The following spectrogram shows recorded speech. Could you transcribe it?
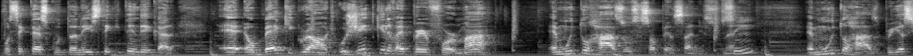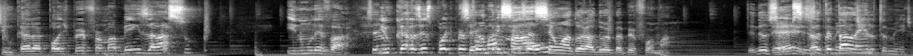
você que tá escutando isso tem que entender, cara. É, é o background, o jeito que ele vai performar é muito raso você só pensar nisso, né? Sim. É muito raso, porque assim, o cara pode performar benzaço e não levar. Você e o cara às vezes pode Você performar não precisa mal. ser um adorador para performar. Entendeu? Você É, precisa ter talento. exatamente.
